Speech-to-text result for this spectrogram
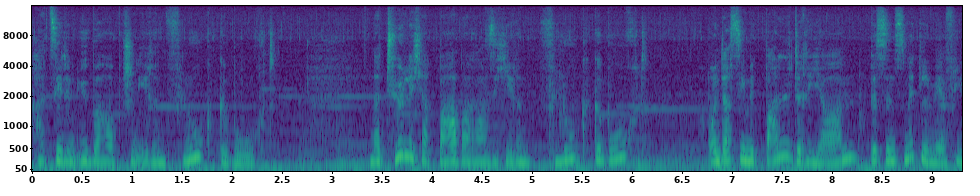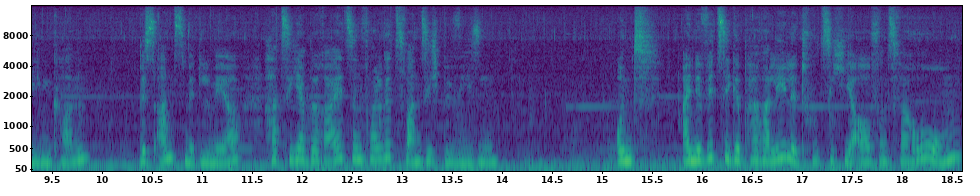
hat sie denn überhaupt schon ihren Flug gebucht? Natürlich hat Barbara sich ihren Flug gebucht. Und dass sie mit Baldrian bis ins Mittelmeer fliegen kann, bis ans Mittelmeer, hat sie ja bereits in Folge 20 bewiesen. Und eine witzige Parallele tut sich hier auf, und zwar Rom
